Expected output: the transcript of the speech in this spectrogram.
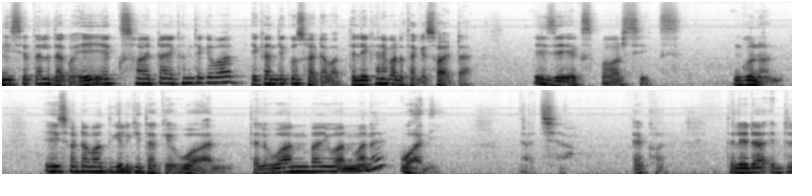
নিচে তাহলে দেখো, এই এক্স ছয়টা এখান থেকে বাদ, এখান থেকেও ছয়টা বাদ। তাহলে এখানে কটা থাকে? ছয়টা। এই যে এক্স পাওয়ার সিক্স গুণন, এই ছয়টা বাদ গেলে কি থাকে? ওয়ান তাহলে ওয়ান বাই ওয়ান মানে ওয়ানই আচ্ছা এখন, তাহলে এটা এটা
